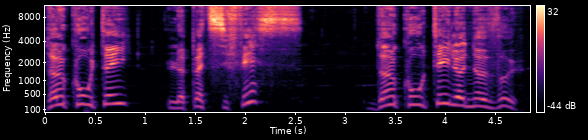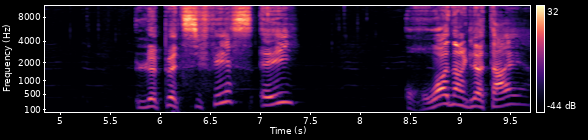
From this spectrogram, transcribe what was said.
d'un côté, le petit-fils, d'un côté, le neveu. Le petit-fils est roi d'Angleterre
